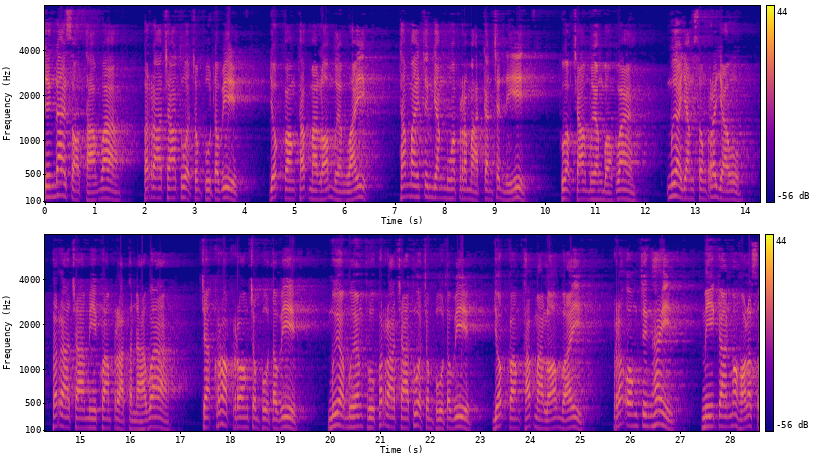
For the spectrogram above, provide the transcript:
จึงได้สอบถามว่า พระราชาทั่วชมพูทวีปยกกองทัพมาล้อมเมืองไว้ ทำไมจึงยังมัวประมาทกันเช่นนี้ พวกชาวเมืองบอกว่า เมื่อยังทรงพระเยาว์พระราชามีความปรารถนาว่า จะครอบครองชมพูทวีป เมื่อเมืองถูกพระราชาทั่วชมพูทวีป ยกกองทัพมาล้อมไว้ พระองค์จึงให้มีการมหรส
